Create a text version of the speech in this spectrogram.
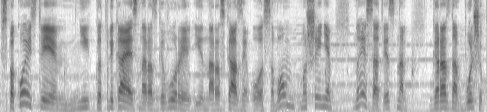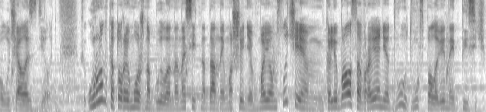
в спокойствии, не отвлекаясь на разговоры и на рассказы о самом машине, но и, соответственно, гораздо больше получалось сделать. Урон, который можно было наносить на данной машине, в моем случае, колебался в районе 2-2,5 тысяч.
